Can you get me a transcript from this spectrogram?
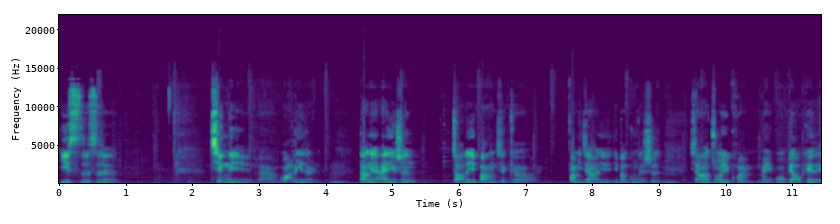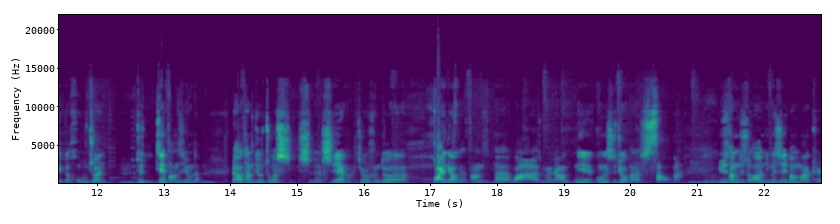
意思是清理呃瓦砾的人。嗯当年爱迪生找了一帮这个发明家一一帮工程师，嗯想要做一款美国标配的一个红砖，嗯就建房子用的。嗯然后他们就做实实实验嘛，就是很多坏掉的房子、呃瓦啊什么，然后那些工程师就要把它扫嘛。嗯于是他们就说：“哦，你们是一帮 marker，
